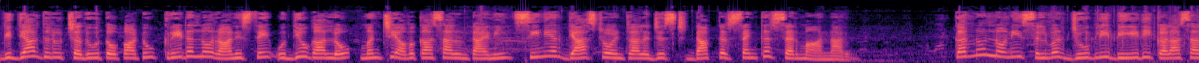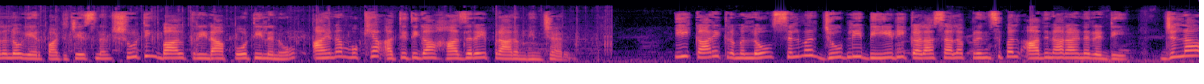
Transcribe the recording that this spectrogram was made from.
విద్యార్థులు చదువుతో పాటు క్రీడల్లో రాణిస్తే ఉద్యోగాల్లో మంచి అవకాశాలుంటాయని senior gastroenterologist doctor Shankar Sharma అన్నారు. కర్నూల్లోని సిల్వర్ జూబ్లీ బీఈడీ కళాశాలలో ఏర్పాటు చేసిన షూటింగ్ బాల్ క్రీడా పోటీలను ఆయన ముఖ్య అతిథిగా హాజరై ప్రారంభించారు. ఈ కార్యక్రమంలో సిల్వర్ జూబ్లీ బీఈడీ కళాశాల ప్రిన్సిపల్ ఆదినారాయణ రెడ్డి జిల్లా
